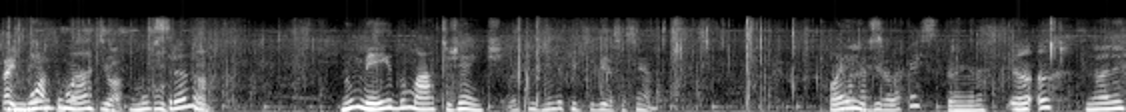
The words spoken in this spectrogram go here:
Tá aí, no meio do mato. aqui, ó. Mostrando, Tudo, ó. No meio do mato, gente. Olha que lindo aqui pra você ver essa cena. Olha Aquela isso. lá que é estranha, né? Ah, ah, lá, né?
